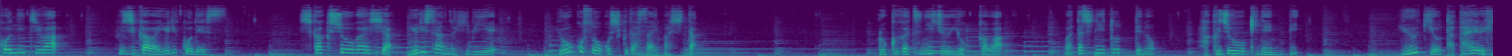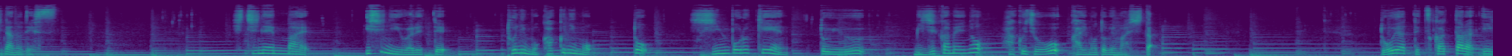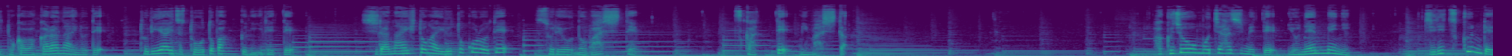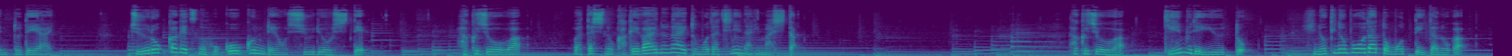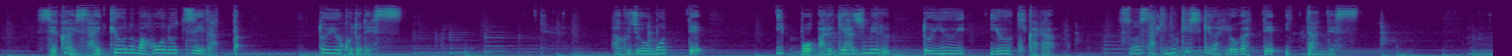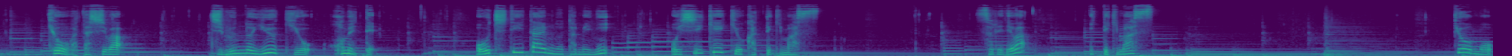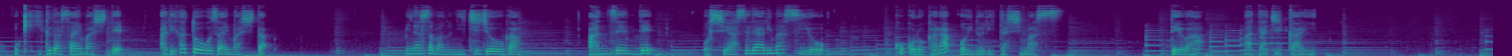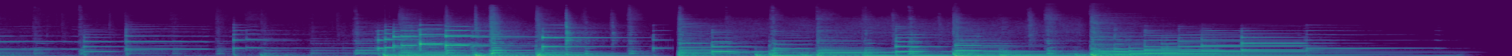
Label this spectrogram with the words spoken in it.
こんにちは。藤川ゆり子です。視覚障害者ゆりさんの日々へようこそお越しくださいました。6月24日は私にとっての白状記念日。勇気をたたえる日なのです。7年前医師に言われてとにもかくにもとシンボル敬遠という短めの白状を買い求めました。どうやって使ったらいいとかわからないのでとりあえずトートバッグに入れて知らない人がいるところでそれを伸ばして使ってみました。白状を持ち始めて4年目に自立訓練と出会い16ヶ月の歩行訓練を終了して白状は私のかけがえのない友達になりました。白状はゲームで言うとヒノキの棒だと思っていたのが世界最強の魔法の杖だった。ということです。白状を持って一歩歩き始めるという勇気からその先の景色が広がっていったんです。今日私は自分の勇気を褒めておうちティータイムのために美味しいケーキを買ってきます。それでは行ってきます。今日もお聞きくださいましてありがとうございました皆様の日常が安全でお幸せでありますよう心からお祈りいたしますではまた次回。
